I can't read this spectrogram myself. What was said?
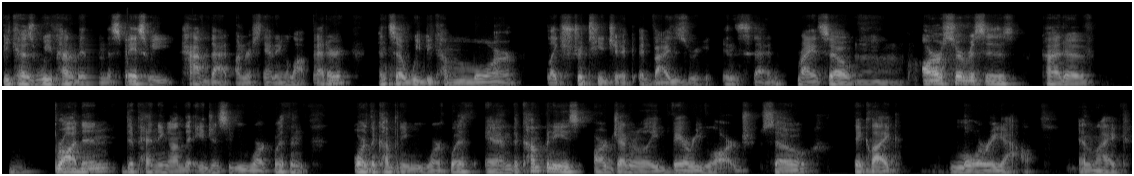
because we've kind of been in the space, we have that understanding a lot better. And so we become more like strategic advisory instead, right? So mm. our services kind of broaden depending on the agency we work with and or the company we work with. And the companies are generally very large. So think like L'Oreal and like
